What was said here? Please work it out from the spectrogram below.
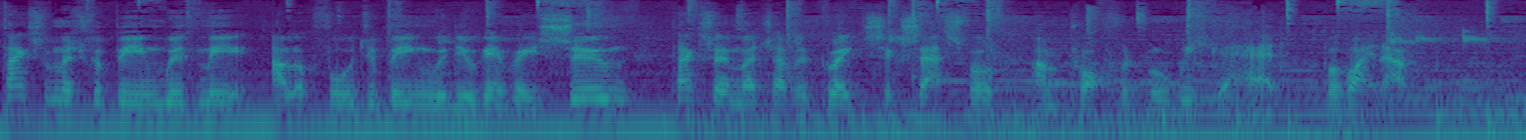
Thanks so much for being with me. I look forward to being with you again very soon. Thanks very much. Have a great, successful, and profitable week ahead. Bye bye now.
